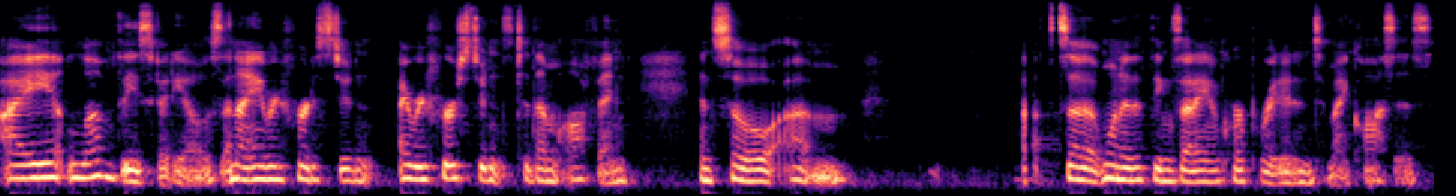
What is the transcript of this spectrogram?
I love these videos and I refer to student I refer students to them often and so um, that's uh, one of the things that I incorporated into my classes.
